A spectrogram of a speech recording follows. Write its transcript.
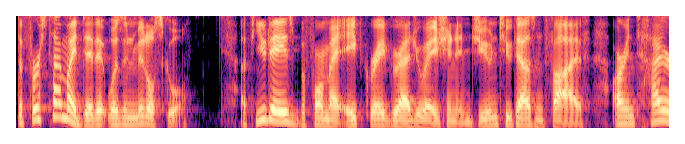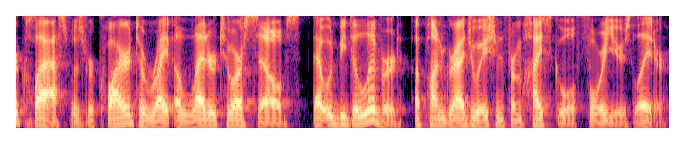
the first time I did it was in middle school. A few days before my eighth grade graduation in June 2005, our entire class was required to write a letter to ourselves that would be delivered upon graduation from high school four years later.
